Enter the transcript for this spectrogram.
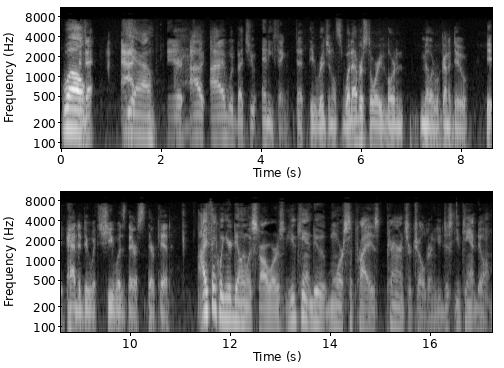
Well, that, I, yeah, there- I I would bet you anything that the originals, whatever story Lord and Miller were gonna do, it had to do with she was their their kid. I think when you're dealing with Star Wars, you can't do more surprised parents or children. You just you can't do them.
